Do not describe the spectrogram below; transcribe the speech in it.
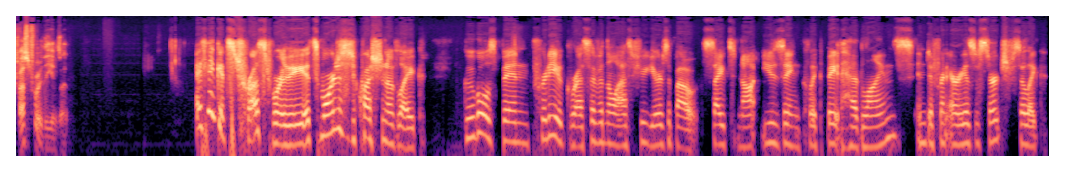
trustworthy is it? I think it's trustworthy. It's more just a question of like, Google's been pretty aggressive in the last few years about sites not using clickbait headlines in different areas of search. So, like,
